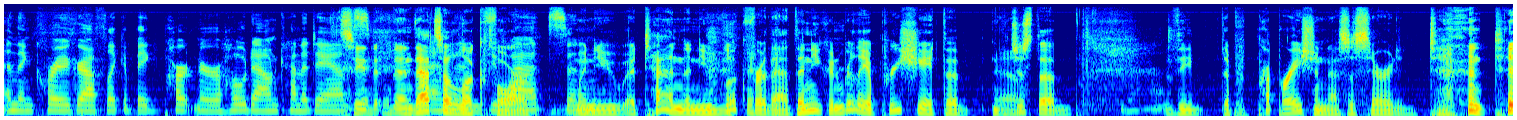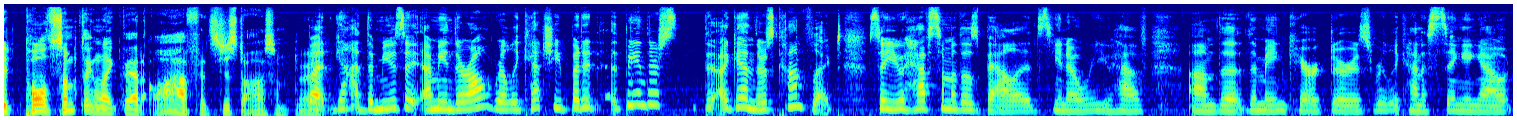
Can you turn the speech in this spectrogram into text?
and then choreograph like a big partner hoedown kind of dance. See, th- and that's and a look for when you attend and you look for that. Then you can really appreciate the Yeah. just the the the preparation necessary to, to to pull something like that off. It's just awesome. But yeah, the music, I mean, they're all really catchy, but it, I mean, there's, th- again, there's conflict. So you have some of those ballads, you know, where you have um, the, the main character is really kind of singing out,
